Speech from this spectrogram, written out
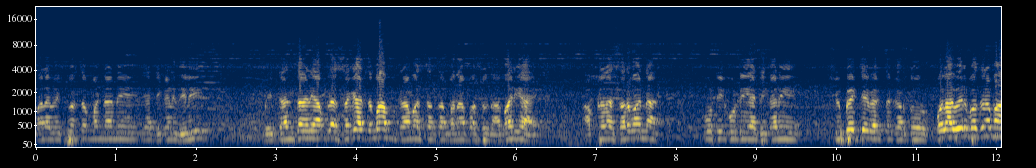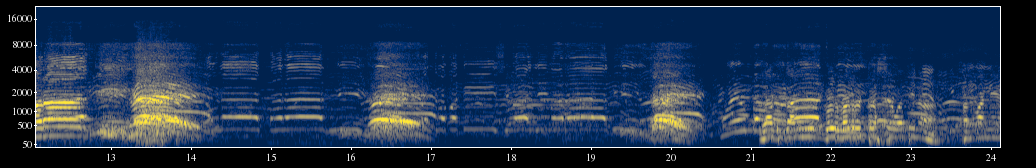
मला विश्वस्त मंडळाने या ठिकाणी दिली. मी त्यांचा आणि आपल्या सगळ्या तमाम ग्रामस्थांचा मनापासून आभारी आहे. आपल्याला सर्वांना कोटी कोटी या ठिकाणी शुभेच्छा व्यक्त करतो. बोला वीरभद्र महाराज या ठिकाणी वीरभद्र ट्रस्टच्या वतीनं सन्मान्य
